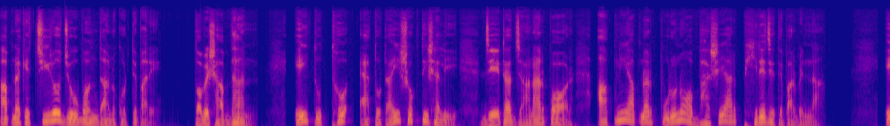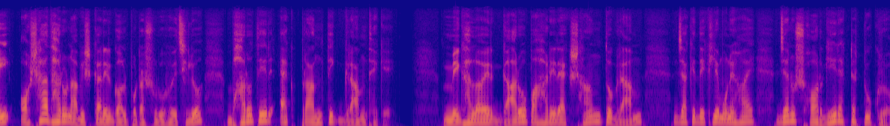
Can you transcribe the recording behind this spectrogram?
আপনাকে চির যৌবন দান করতে পারে। তবে সাবধান, এই তথ্য এতটাই শক্তিশালী যে এটা জানার পর আপনি আপনার পুরনো অভ্যাসে আর ফিরে যেতে পারবেন না। এই অসাধারণ আবিষ্কারের গল্পটা শুরু হয়েছিল ভারতের এক প্রান্তিক গ্রাম থেকে। মেঘালয়ের গারো পাহাড়ের এক শান্ত গ্রাম, যাকে দেখলে মনে হয় যেন স্বর্গের একটা টুকরো।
